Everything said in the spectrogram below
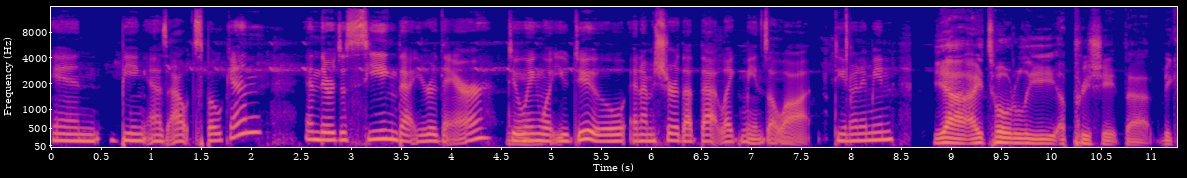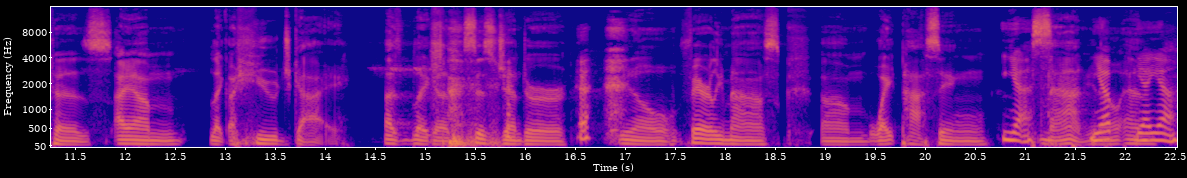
in being as outspoken and they're just seeing that you're there mm. doing what you do and i'm sure that that like means a lot. Do you know what i mean? Yeah, I totally appreciate that because I am like a huge guy, as like a cisgender, you know, fairly mask, um, white passing yes man. You yep know? And yeah yeah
